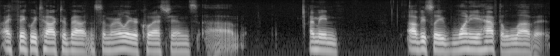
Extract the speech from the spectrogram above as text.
I think we talked about in some earlier questions. Um, I mean, obviously, one you have to love it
